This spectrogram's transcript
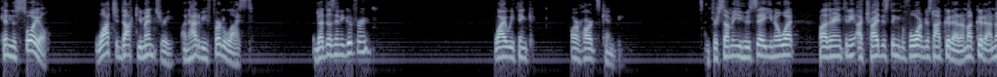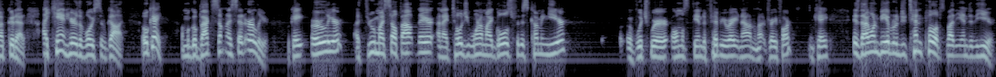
can the soil watch a documentary on how to be fertilized? And that does any good for it? Why we think our hearts can be. And for some of you who say, you know what, Father Anthony, I've tried this thing before. I'm just not good at it. I'm not good at it. I'm not good at it. I can't hear the voice of God. Okay, I'm going to go back to something I said earlier. Okay, earlier I threw myself out there and I told you one of my goals for this coming year, of which we're almost at the end of February right now, and I'm not very far, okay, is that I want to be able to do 10 pull ups by the end of the year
